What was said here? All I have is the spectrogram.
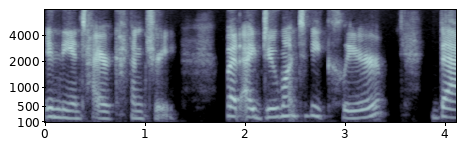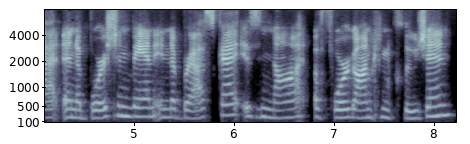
in the entire country. But i do want to be clear that an abortion ban in nebraska is not a foregone conclusion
